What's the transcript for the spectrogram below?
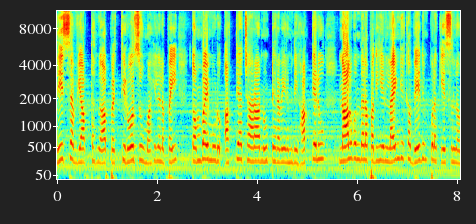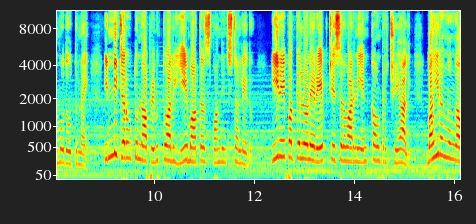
దేశవ్యాప్తంగా ప్రతిరోజు మహిళలపై తొంభై మూడు అత్యాచార నూట ఇరవై ఎనిమిది హత్యలు నాలుగు వందల పదిహేను లైంగిక వేధింపుల కేసులు నమోదవుతున్నాయి. ఇన్ని జరుగుతున్నా ప్రభుత్వాలు ఏమాత్రం స్పందించడం లేదు. ఈ నేపథ్యంలోనే రేప్ చేసిన వారిని ఎన్కౌంటర్ చేయాలి. బహిరంగంగా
